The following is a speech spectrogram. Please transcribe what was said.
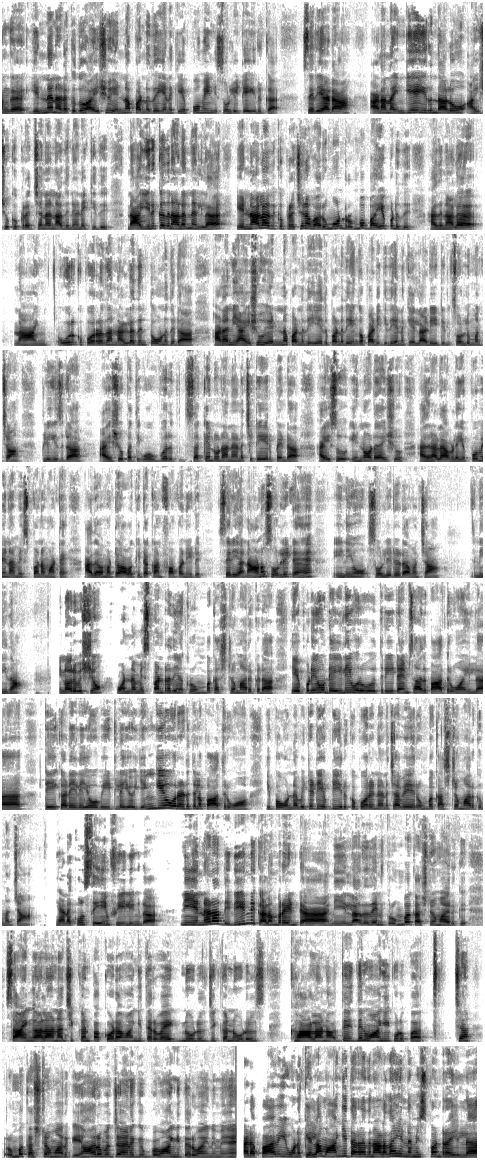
அங்கே என்ன நடக்குதோ ஐஷு என்ன பண்ணுது எனக்கு எப்போவுமே நீ சொல்லிட்டே இருக்க. சரியாடா? ஆனால் நான் இங்கேயே இருந்தாலும் ஐஷுக்கு பிரச்சனைன்னு அது நினைக்குது. நான் இருக்கிறதுனாலன்னு இல்லை. என்னால் அதுக்கு பிரச்சனை வருமோன்னு ரொம்ப பயப்படுது. அதனால நான் ஊருக்கு போகிறது தான் நல்லதுன்னு தோணுதுடா. ஆனால் நீ ஐஷு என்ன பண்ணுது? ஏது பண்ணுது? எங்கே படிக்குது? எனக்கு எல்லா டீட்டெயிலும் சொல்லு மச்சான். ப்ளீஸ்டா ஐஷு பற்றி ஒவ்வொரு செகண்டும் நான் நினச்சிட்டே இருப்பேன்டா. ஐஷு என்னோட ஐஷு. அதனால் அவளை எப்போவுமே நான் மிஸ் பண்ண மாட்டேன். அதை மட்டும் அவகிட்ட கன்ஃபார்ம் பண்ணிவிடு சரியா? நானும் சொல்லிட்டேன். இனியும் சொல்லிடுடா மச்சான். நீ தான் இன்னொரு விஷயம் உன்னை மிஸ் பண்ணுறது எனக்கு ரொம்ப கஷ்டமாக இருக்குடா. எப்படியும் டெய்லி ஒரு த்ரீ டைம்ஸ் ஆகுது பார்த்துருவோம் இல்லை? டீ கடையிலையோ வீட்லேயோ எங்கேயோ ஒரு இடத்துல பார்த்துருவோம் இப்போ உன்னை விட்டுட்டு எப்படி இருக்க போறேன்னு நினச்சாவே ரொம்ப கஷ்டமாக இருக்கு மச்சான். எனக்கும் சேம் ஃபீலிங்டா நீ என்னடா திடீர்னு கிளம்புறேன்ட்டா நீ இல்லாதது எனக்கு ரொம்ப கஷ்டமா இருக்கு. சாயங்காலம் ஆனா சிக்கன் பக்கோடா வாங்கி தருவேன் எக் நூடுல்ஸ் சிக்கன் நூடுல்ஸ் காளான் அது இதுன்னு வாங்கி கொடுப்ப. ச்சே ரொம்ப கஷ்டமா இருக்கு. யாரு மச்சான் எனக்கு இப்போ வாங்கி தருவா இனிமே? அட பாவி உனக்கு எல்லாம் வாங்கி தர்றதுனால தான் என்னை மிஸ் பண்ணுற இல்லை?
